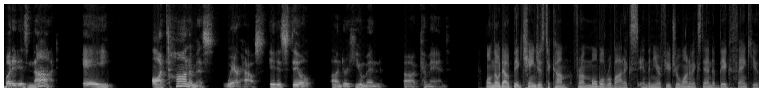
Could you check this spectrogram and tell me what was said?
but it is not a autonomous warehouse. It is still under human uh, command. Well, no doubt, big changes to come from mobile robotics in the near future. Want to extend a big thank you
